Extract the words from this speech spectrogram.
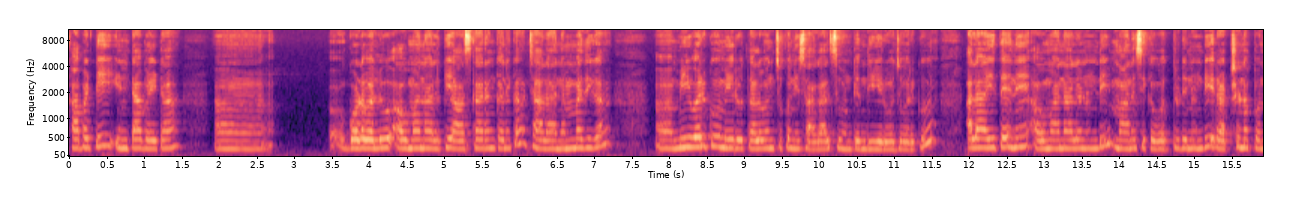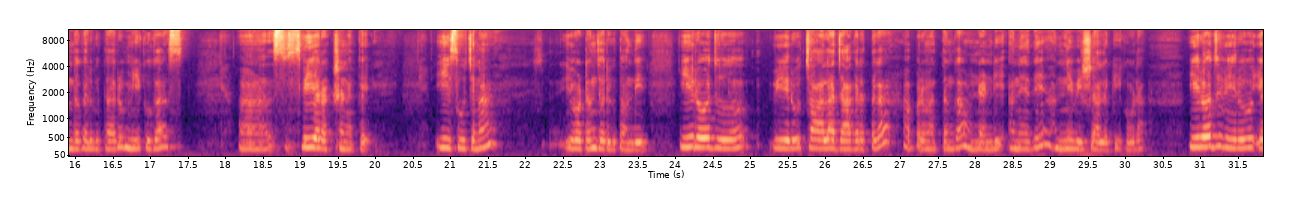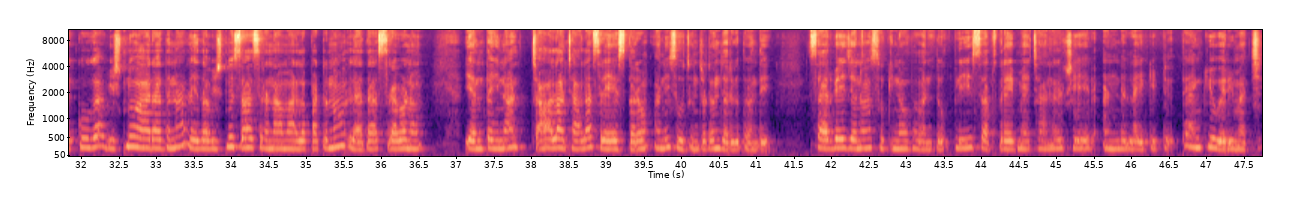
కాబట్టి ఇంటా బయట గొడవలు అవమానాలకి ఆస్కారం కనుక చాలా నెమ్మదిగా మీ వరకు మీరు తల వంచుకొని సాగాల్సి ఉంటుంది ఈ రోజు వరకు. అలా అయితేనే అవమానాల నుండి మానసిక ఒత్తిడి నుండి రక్షణ పొందగలుగుతారు మీకుగా స్వీయ రక్షణకి. ఈ సూచన ఇవ్వటం జరుగుతుంది. ఈరోజు వీరు చాలా జాగ్రత్తగా అప్రమత్తంగా ఉండండి అనేది అన్ని విషయాలకి కూడా. ఈరోజు వీరు ఎక్కువగా విష్ణు ఆరాధన లేదా విష్ణు సహస్రనామాల పఠనం లేదా శ్రవణం ఎంతైనా చాలా చాలా శ్రేయస్కరం అని సూచించడం జరుగుతోంది. సర్వే జనం సుఖినో భవంతు. Please subscribe my channel share and like it. Thank you very much.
